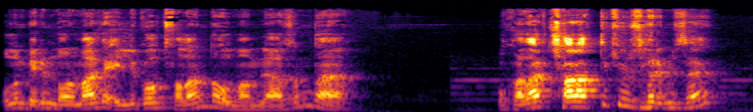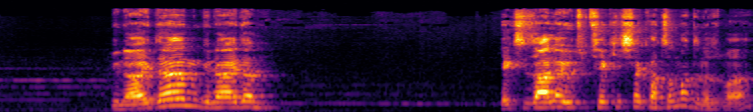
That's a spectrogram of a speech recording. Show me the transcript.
Oğlum benim normalde 50 gold falan da olmam lazım da. O kadar çar attı ki üzerimize. Günaydın, günaydın. Peki siz hala YouTube çekişine katılmadınız mı?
